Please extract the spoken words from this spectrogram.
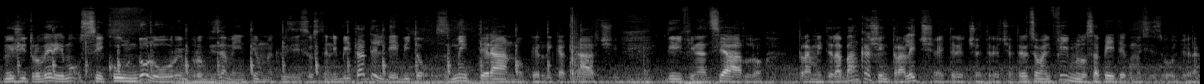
noi ci troveremo, secondo loro, improvvisamente in una crisi di sostenibilità del debito, smetteranno per ricattarci di rifinanziarlo tramite la banca centrale, eccetera, eccetera, eccetera. Insomma, il film lo sapete come si svolgerà.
